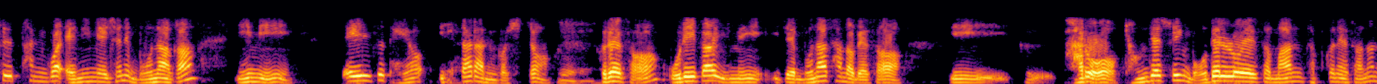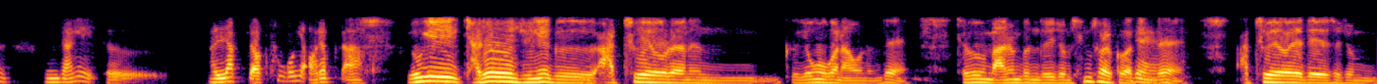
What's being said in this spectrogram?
출판과 애니메이션의 문화가 이미 세일즈 되어 있다라는 것이죠. 예. 그래서 우리가 이미 이제 문화 산업에서 이 그 바로 경제 수익 모델로에서만 접근해서는 굉장히 그 전략적 성공이 어렵다. 여기 자료 중에 그 아트웨어라는 그 용어가 나오는데 대부분 많은 분들이 좀 생소할 것 같은데 아트웨어에 대해서 좀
